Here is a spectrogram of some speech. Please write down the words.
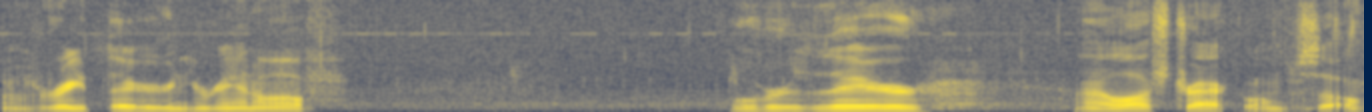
was right there and he ran off over there. I lost track of him, so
